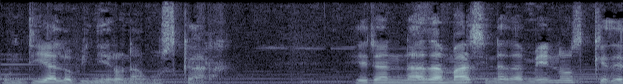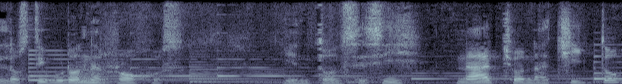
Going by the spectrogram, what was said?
un día lo vinieron a buscar. Eran nada más y nada menos que de los tiburones rojos. Y entonces sí, Nacho, Nachito,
